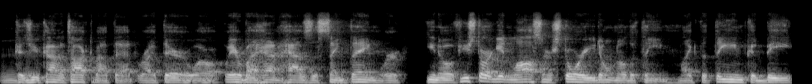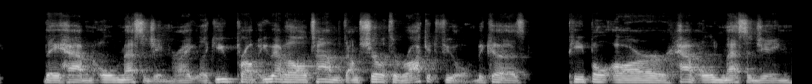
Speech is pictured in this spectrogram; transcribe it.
Because Mhm. you kind of talked about that right there. Well, everybody kind of has the same thing where you know if you start getting lost in their story, you don't know the theme. Like the theme could be they have an old messaging, right? Like you probably you have it all the time. I'm sure with the rocket fuel because people are have old messaging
